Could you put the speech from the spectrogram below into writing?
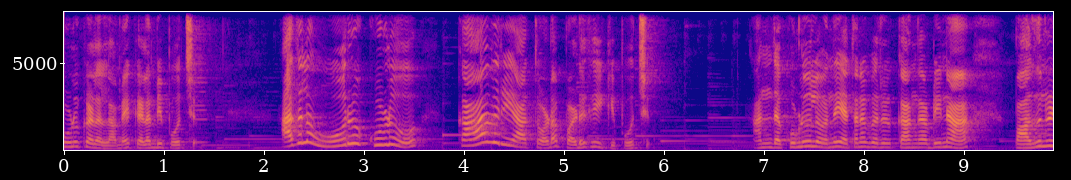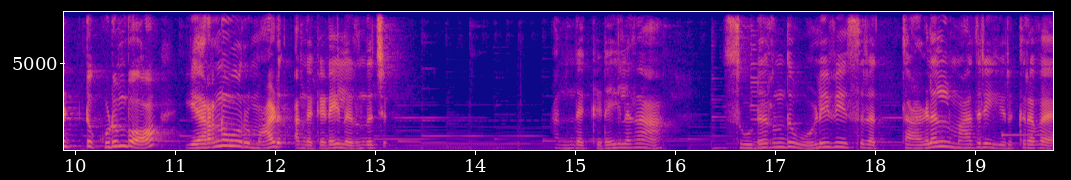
குழுக்கள் எல்லாமே கிளம்பி போச்சு. அதில் ஒரு குழு காவிரி ஆத்தோட படுகைக்கு போச்சு. அந்த குழுவில் வந்து எத்தனை பேர் இருக்காங்க அப்படின்னா பதினெட்டு குடும்பம் இரநூறு மாடு அந்த கிடையில் இருந்துச்சு. அந்த கிடையில தான் சுடர்ந்து ஒளி வீசுகிற தழல் மாதிரி இருக்கிறவ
